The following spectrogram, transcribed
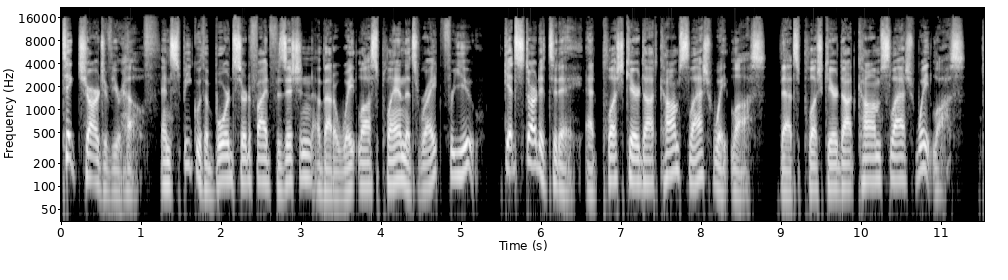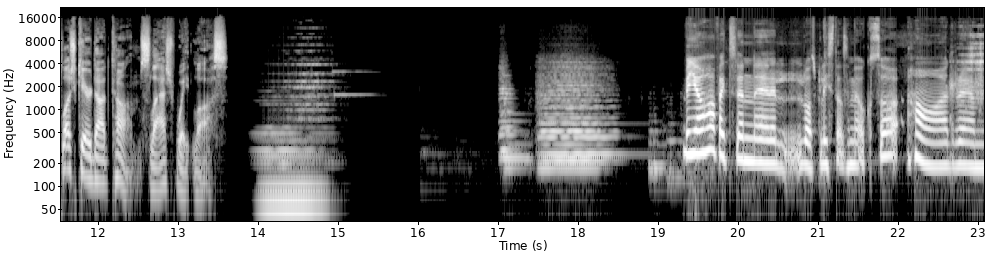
Take charge of your health and speak with a board-certified physician about a weight loss plan that's right for you. Get started today at plushcare.com slash weight loss. That's plushcare.com slash weight loss. plushcare.com slash weight loss. Men jag har faktiskt en eh, låt på listan som jag också har... ehm,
